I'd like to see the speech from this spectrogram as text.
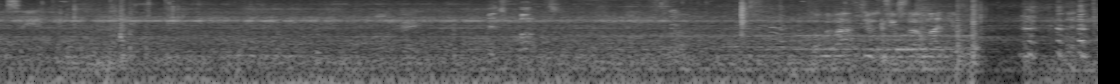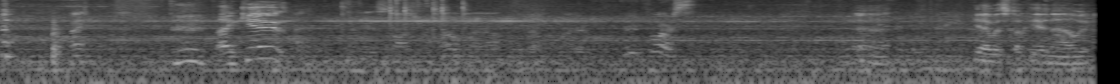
Let's see. Okay. It's fucked. What we might have to do is do slow manual. Right. Thank you. It's lost control now. Brute force. Uh, yeah, we're stuck here now. We've,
